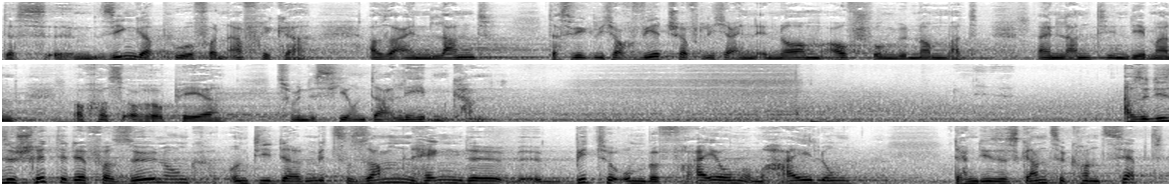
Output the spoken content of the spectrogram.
das ähm, Singapur von Afrika. Also ein Land, das wirklich auch wirtschaftlich einen enormen Aufschwung genommen hat. Ein Land, in dem man auch als Europäer zumindest hier und da leben kann. Also diese Schritte der Versöhnung und die damit zusammenhängende äh, Bitte um Befreiung, um Heilung, dann dieses ganze Konzept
